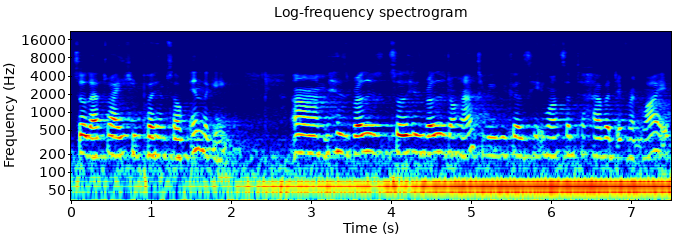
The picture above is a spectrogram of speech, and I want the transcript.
So that's why he put himself in the gang um, his brothers, so his brothers don't have to be because he wants them to have a different life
